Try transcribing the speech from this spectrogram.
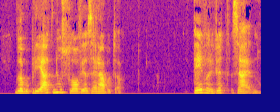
– благоприятни условия за работа. Те вървят заедно.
